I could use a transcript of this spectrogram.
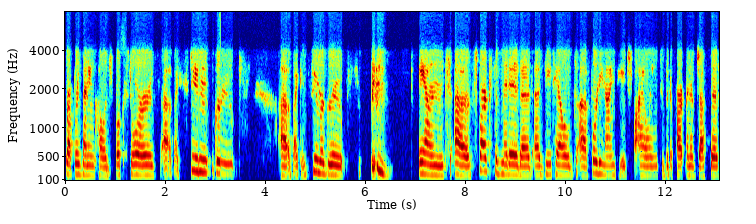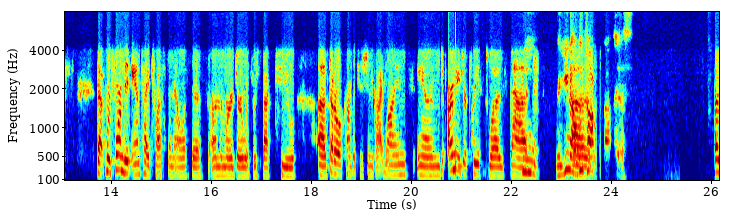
representing college bookstores, uh, by student groups, uh, by consumer groups. And uh, SPARC submitted a, a detailed 49-page uh, filing to the Department of Justice that performed an antitrust analysis on the merger with respect to uh, federal competition guidelines. And our major case was that you know we uh, talked about this. A,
